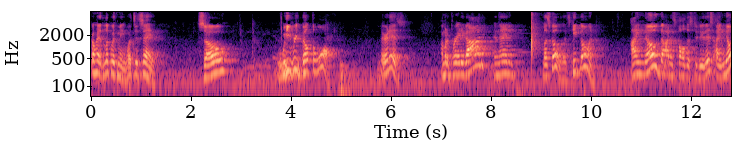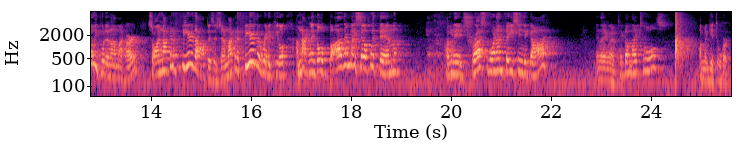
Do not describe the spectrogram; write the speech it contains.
Go ahead, look with me. What's it say? So, we rebuilt the wall. There it is. I'm going to pray to God, and then let's go. Let's keep going. I know God has called us to do this. I know He put it on my heart. So I'm not going to fear the opposition. I'm not going to fear the ridicule. I'm not going to go bother myself with them. I'm going to entrust what I'm facing to God. And then I'm going to pick up my tools. I'm going to get to work.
